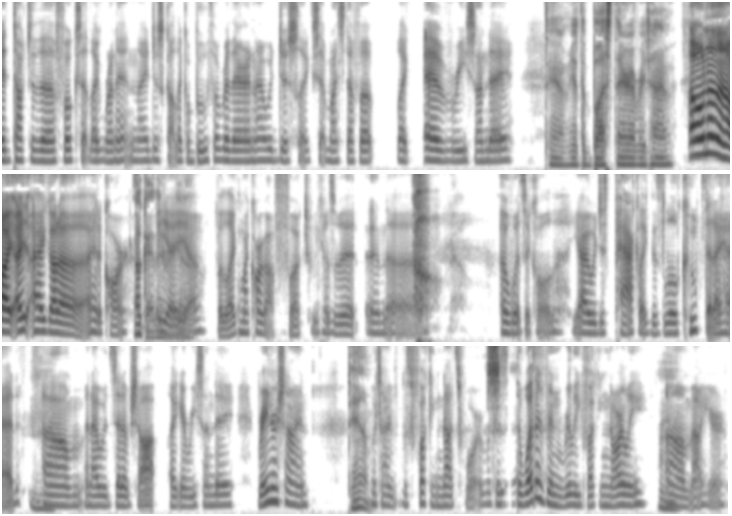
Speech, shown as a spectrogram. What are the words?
I talked to the folks that like run it, and I just got like a booth over there, and I would just like set my stuff up like every Sunday. Damn, you have to bus there every time. Oh no, no, no! I I, I got a I had a car. Okay, there yeah, we go. yeah, yeah. but like my car got fucked because of it, and uh, Oh, uh, what's it called? Yeah, I would just pack like this little coupe that I had, Mhm. um, and I would set up shop like every Sunday, rain or shine, Damn. which I was fucking nuts for because S- the weather's been really fucking gnarly Mhm. um out here.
